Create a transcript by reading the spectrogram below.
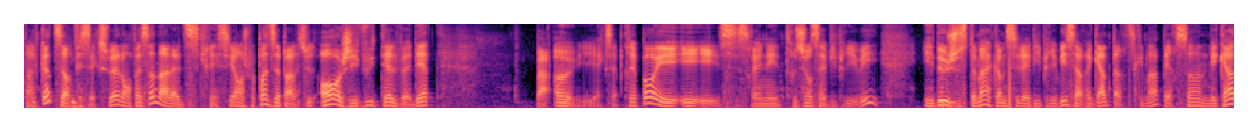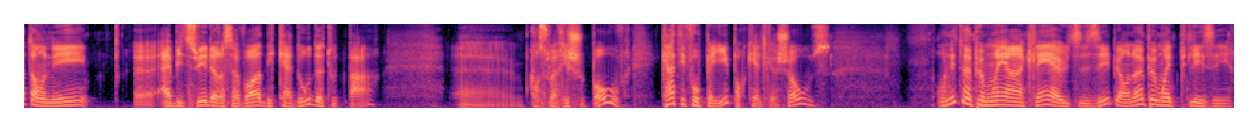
Dans le cas de service sexuel, on fait ça dans la discrétion. Je ne peux pas dire par la suite, oh, j'ai vu telle vedette. Ben, un, il n'accepterait pas et, ce serait une intrusion de sa vie privée. Et deux, justement, comme c'est la vie privée, ça regarde pratiquement personne. Mais quand on est euh, habitué de recevoir des cadeaux de toutes parts, euh, qu'on soit riche ou pauvre, quand il faut payer pour quelque chose, on est un peu moins enclin à utiliser, puis on a un peu moins de plaisir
